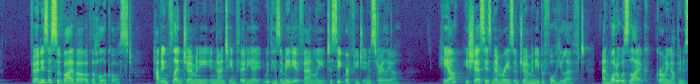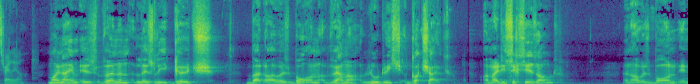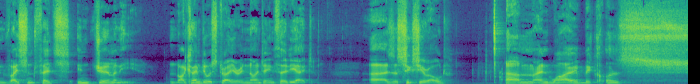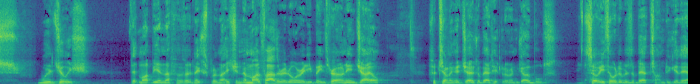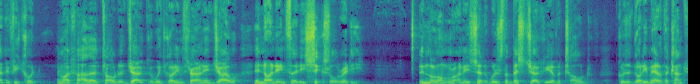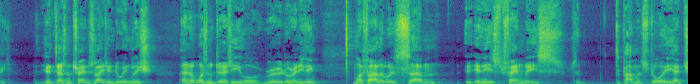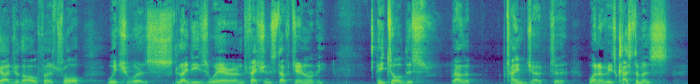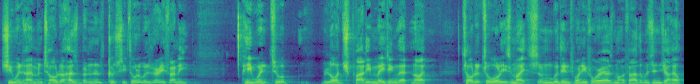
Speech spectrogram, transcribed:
Vern is a survivor of the Holocaust, having fled Germany in 1938 with his immediate family to seek refuge in Australia. Here, he shares his memories of Germany before he left and what it was like growing up in Australia. My name is Vernon Leslie Gooch, but I was born Werner Ludwig Gottschalk. I'm 86 years old, and I was born in Weissenfels in Germany. I came to Australia in 1938 uh, as a six year old um, and why? Because we're Jewish. That might be enough of an explanation. And my father had already been thrown in jail for telling a joke about Hitler and Goebbels. So he thought it was about time to get out if he could. My father told a joke which got him thrown in jail in 1936 already. In the long run, he said it was the best joke he ever told because it got him out of the country. It doesn't translate into English, and it wasn't dirty or rude or anything. My father was um, in his family's department store, he had charge of the whole first floor, which was ladies' wear and fashion stuff generally. He told this rather tame joke to one of his customers she went home and told her husband, because she thought it was very funny. He went to a lodge party meeting that night, told it to all his mates, and within 24 hours, my father was in jail.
